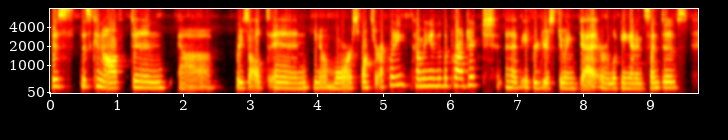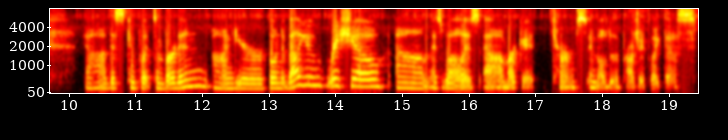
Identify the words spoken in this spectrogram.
this this can often uh, result in you know more sponsor equity coming into the project uh, if you're just doing debt or looking at incentives. Uh, this can put some burden on your loan to value ratio um, as well as uh, market terms involved with a project like this.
